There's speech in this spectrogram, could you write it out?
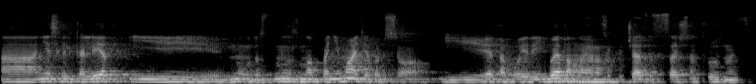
а, несколько лет, и ну, нужно понимать это все. И, это, и в этом, наверное, заключается достаточно трудность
